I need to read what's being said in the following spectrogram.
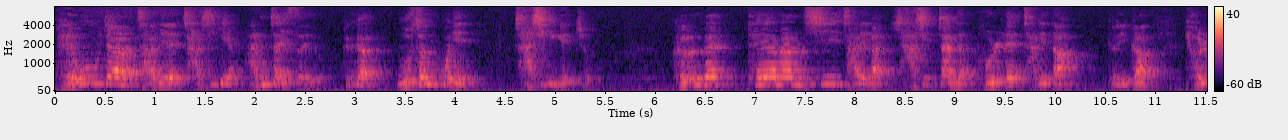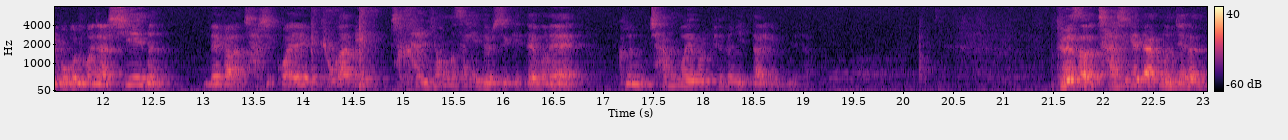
배우자 자리에 자식이 앉아 있어요. 그러니까 우선권이 자식이겠죠. 그런데 태어난 시 자리가 자식 자리다. 본래 자리다. 그러니까 결국은 뭐냐 시에는 내가 자식과의 교감이 잘 형성이 될 수 있기 때문에 그건 참고해 볼 필요는 있다. 그래서 자식에 대한 문제는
